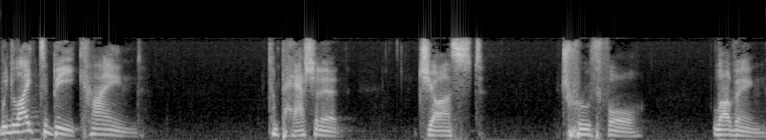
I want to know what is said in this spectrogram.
We'd like to be kind, compassionate, just, truthful, loving.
